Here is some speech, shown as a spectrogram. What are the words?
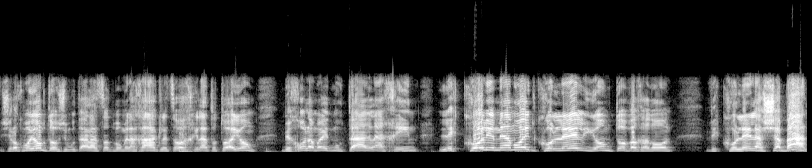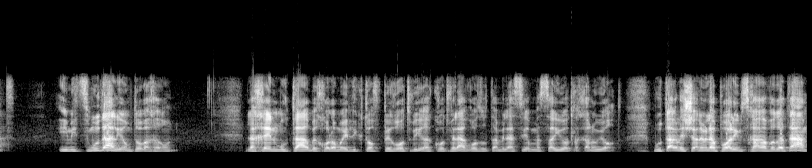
ושלא כמו יום טוב שמותר לעשות בו מלאכה רק לצורך אכילת אותו היום, בחול המועד מותר להכין לכל ימי המועד, כולל יום טוב אחרון, וכולל השבת, אם היא צמודה ליום טוב אחרון. לכן מותר בכל המועד לקטוף פירות וירקות ולארוז אותם ולהסיר משאיות לחנויות. מותר לשלם לפועלים שכר עבודתם,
